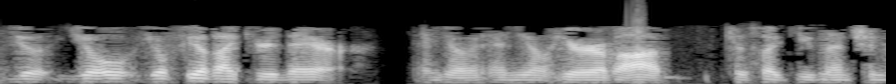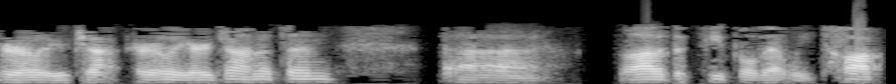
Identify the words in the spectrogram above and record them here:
you'll you'll you'll feel like you're there, and you'll and you'll hear about just like you mentioned earlier, jo- earlier, Jonathan, uh, a lot of the people that we talk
